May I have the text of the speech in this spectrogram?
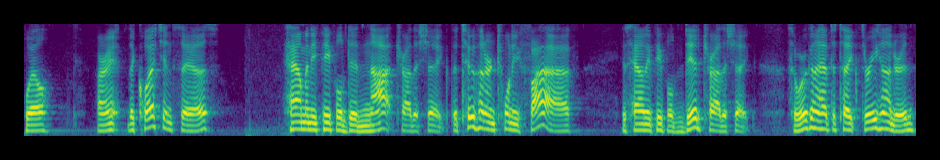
Well, our, the question says, how many people did not try the shake. The 225 is how many people did try the shake. So we're going to have to take 300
